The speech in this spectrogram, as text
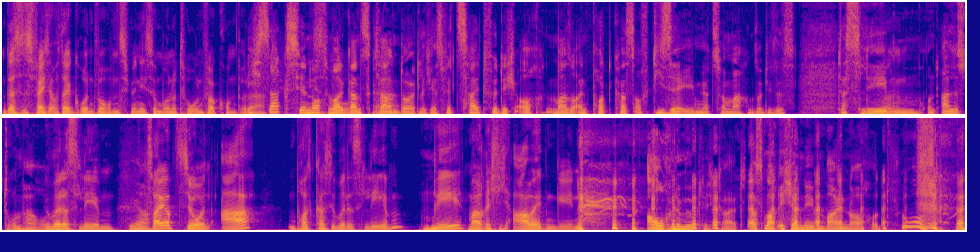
Und das ist vielleicht auch der Grund, warum es mir nicht so monoton vorkommt, oder? Ich sag's hier nochmal so, ganz klar ja. und deutlich. Es wird Zeit für dich auch mal so einen Podcast auf dieser Ebene zu machen. So dieses, das Leben und alles drumherum. Über das Leben. Ja. Zwei Optionen. A, ein Podcast über das Leben. Mhm. B, mal richtig arbeiten gehen. Auch eine Möglichkeit. Das mache ich ja nebenbei noch. Und, oh,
